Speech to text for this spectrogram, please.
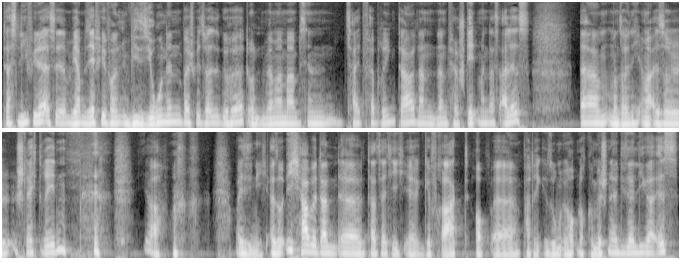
das lief wieder. Es, äh, wir haben sehr viel von Visionen beispielsweise gehört. Und wenn man mal ein bisschen Zeit verbringt da, dann, dann versteht man das alles. Ähm, man soll nicht immer also schlecht reden. ja, weiß ich nicht. Also ich habe dann äh, tatsächlich äh, gefragt, ob äh, Patrick Isum überhaupt noch Commissioner dieser Liga ist,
